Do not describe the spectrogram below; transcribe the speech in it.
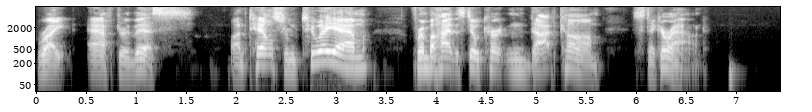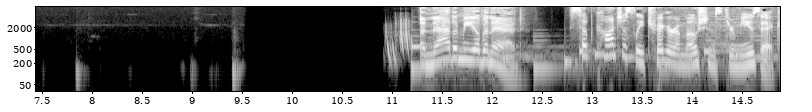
right after this on Tales from 2 a.m. from behindthesteelcurtain.com. Stick around. Anatomy of an ad. Subconsciously trigger emotions through music.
